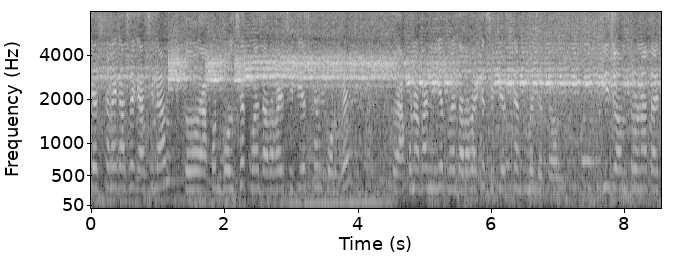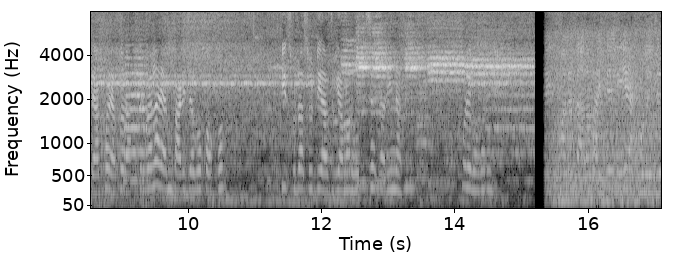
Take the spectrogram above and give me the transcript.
সিটি স্ক্যানের কাছে গেছিলাম। তো এখন বলছে তোমার দাদাভাই সিটি স্ক্যান করবে। তো এখন আবার নিয়ে তোমার দাদাভাইকে সিটি স্ক্যান রুমে যেতে হবে। কী যন্ত্রণা তাই দেখো, এত রাত্রেবেলায় আমি বাড়ি যাব কখন? কী ছুটাছুটি আজকে আমার হচ্ছে জানি না। ওরে বাবা রে এই তোমাদের দাদাভাইকে নিয়ে এখন এই যে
